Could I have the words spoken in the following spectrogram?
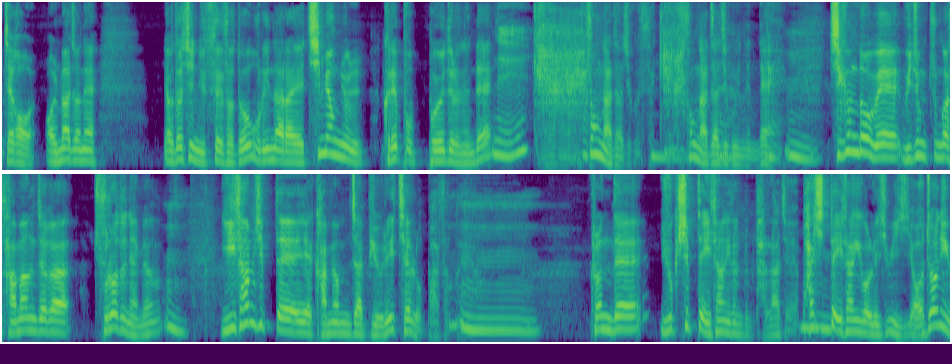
제가 어- 얼마 전에 8시 뉴스에서도 우리나라의 치명률 그래프 보여드렸는데 네. 계속 낮아지고 있어요. 계속 낮아지고 있는데 음. 지금도 왜 위중증과 사망자가 줄어드냐면 음. 20, 30대의 감염자 비율이 제일 높아서 그래요. 음. 그런데 60대 이상이랑 좀 달라져요. 80대 이상이 걸리시면 여전히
